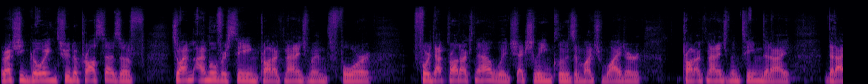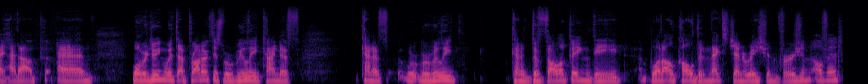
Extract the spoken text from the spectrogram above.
We're actually going through the process of so I'm I'm overseeing product management for for that product now, which actually includes a much wider product management team that I that I head up. And what we're doing with that product is we're really kind of kind of we're, we're really kind of developing the what I'll call the next generation version of it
